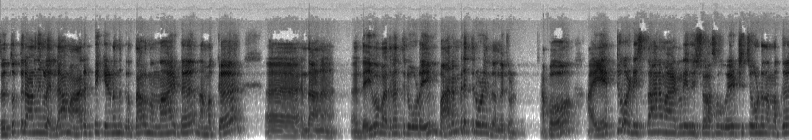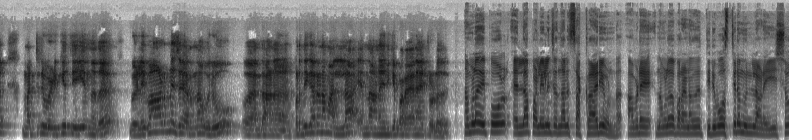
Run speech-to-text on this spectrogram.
തൃത്വത്തിലാണ് നിങ്ങൾ എല്ലാം ആരംഭിക്കേണ്ടതെന്ന് കർത്താവ് നന്നായിട്ട് നമുക്ക് എന്താണ് ദൈവവചനത്തിലൂടെയും പാരമ്പര്യത്തിലൂടെയും തന്നിട്ടുണ്ട്. അപ്പോ ആ ഏറ്റവും അടിസ്ഥാനമായിട്ടുള്ള ഈ വിശ്വാസം ഉപേക്ഷിച്ചുകൊണ്ട് നമുക്ക് മറ്റൊരു വഴിക്ക് ചെയ്യുന്നത് വെളിപാടിന് ചേർന്ന ഒരു എന്താണ് പ്രതികരണമല്ല എന്നാണ് എനിക്ക് പറയാനായിട്ടുള്ളത്. നമ്മൾ ഇപ്പോൾ എല്ലാ പള്ളികളിലും ചെന്നാൽ സക്രാരിയുണ്ട് അവിടെ നമ്മൾ പറയുന്നത് തിരുവോസ്തിയുടെ മുന്നിലാണ്. ഈശോ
